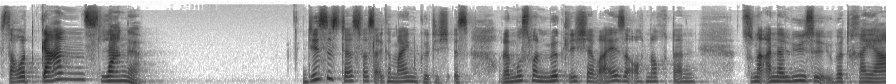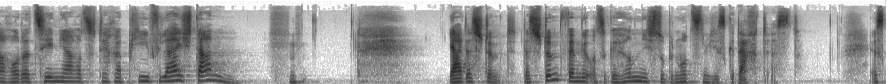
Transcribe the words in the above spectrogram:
Es dauert ganz lange. Das ist das, was allgemeingültig ist. Und dann muss man möglicherweise auch noch dann so eine Analyse über drei Jahre oder zehn Jahre zur Therapie, vielleicht dann. ja, das stimmt. Das stimmt, wenn wir unser Gehirn nicht so benutzen, wie es gedacht ist. Es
